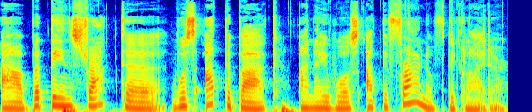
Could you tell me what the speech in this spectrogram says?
Uh, but the instructor was at the back and I was at the front of the glider.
